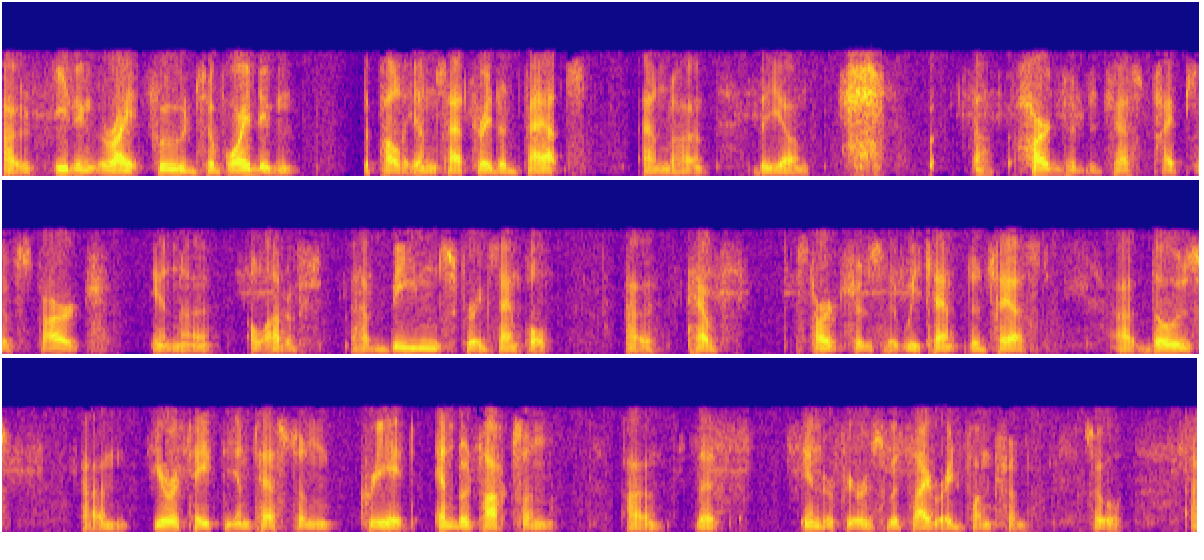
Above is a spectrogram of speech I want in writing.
uh, eating the right foods, avoiding the polyunsaturated fats and uh, the um, uh, hard to digest types of starch in uh, a lot of uh, beans, for example, uh, have starches that we can't digest. Uh, those um, irritate the intestine, create endotoxin that interferes with thyroid function. So, uh,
